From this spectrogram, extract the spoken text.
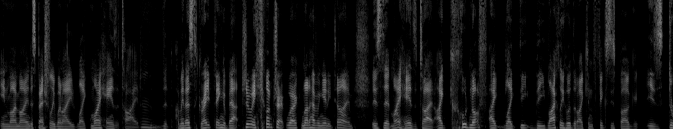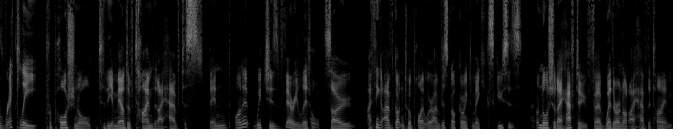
in my mind, especially when I like my hands are tied. Mm. That I mean, that's the great thing about doing contract work, not having any time, is that my hands are tied. I could not. I like the the likelihood that I can fix this bug is directly proportional to the amount of time that I have to spend on it, which is very little. So I think I've gotten to a point where I'm just not going to make excuses, nor should I have to, for whether or not I have the time.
